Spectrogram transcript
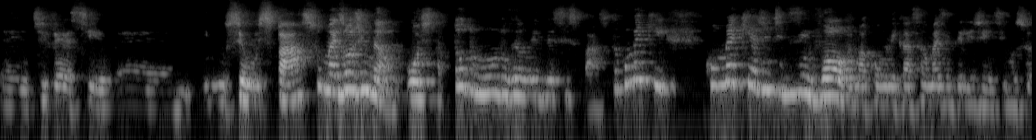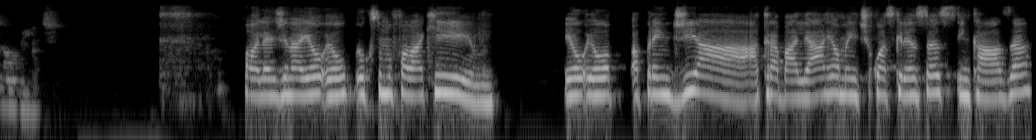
é, tivesse é, seu espaço, mas hoje não. Hoje está todo mundo reunido nesse espaço. Então, como é que como é que a gente desenvolve uma comunicação mais inteligente emocionalmente? Olha, Regina, eu, eu, eu costumo falar que eu, eu aprendi a, a, trabalhar realmente com as crianças em casa,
